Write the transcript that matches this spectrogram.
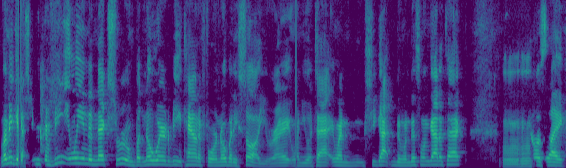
let me guess, you were conveniently in the next room, but nowhere to be accounted for. Nobody saw you, right? When you attack, when she got, when this one got attacked, Mhm. I was like,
